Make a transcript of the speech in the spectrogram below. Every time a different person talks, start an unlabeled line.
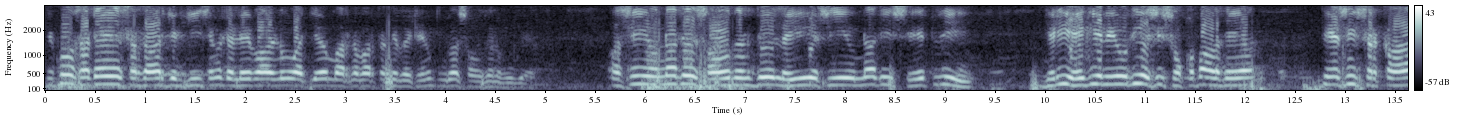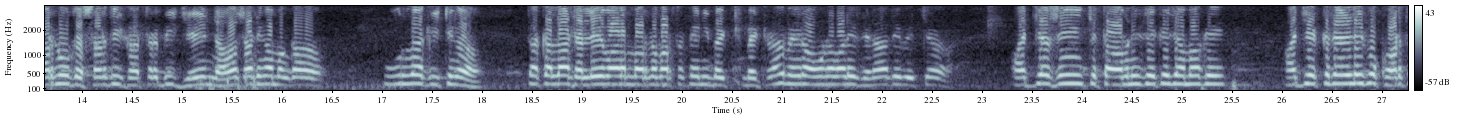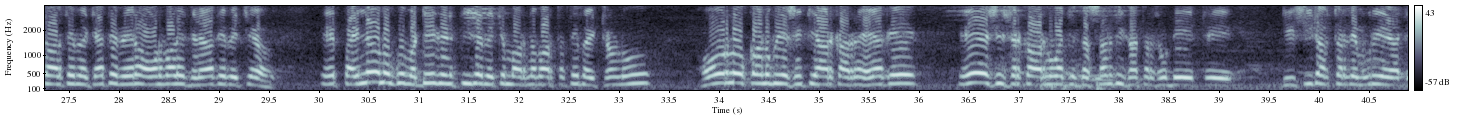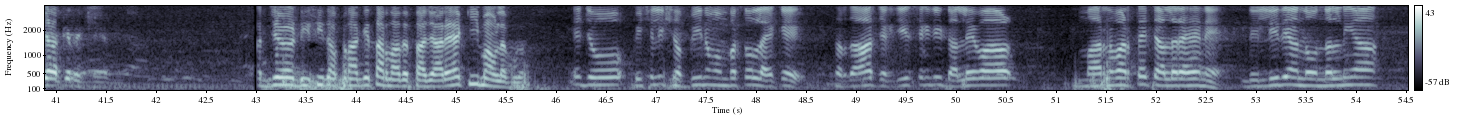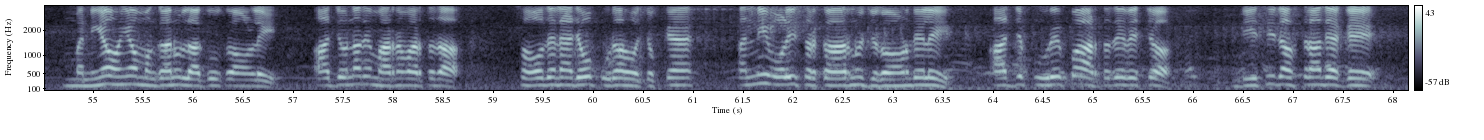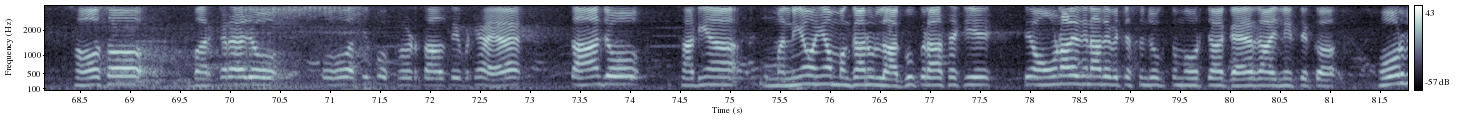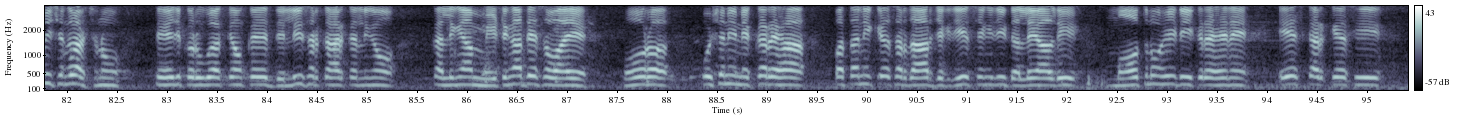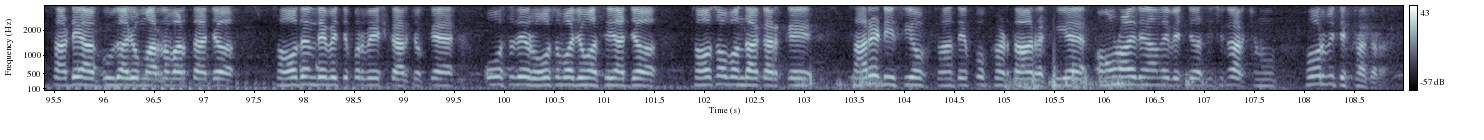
ਦੇਖੋ, ਸਾਡੇ ਸਰਦਾਰ ਜਗਜੀਤ ਸਿੰਘ ਡੱਲੇਵਾਲ ਨੂੰ ਅੱਜ ਮਰਨ ਵਰਤ ਤੇ ਬੈਠੇ ਨੂੰ ਪੂਰਾ 100 ਦਿਨ ਹੋ ਗਿਆ। ਅਸੀਂ ਉਹਨਾਂ ਦੇ 100 ਦਿਨ ਦੇ ਲਈ ਅਸੀਂ ਉਹਨਾਂ ਦੀ ਸਿਹਤ ਦੀ ਜਿਹੜੀ ਹੈਗੀ ਹੈ ਵੀ ਉਹਦੀ ਅਸੀਂ ਸੁੱਖ ਭਾਲਦੇ ਆ ਤੇ ਅਸੀਂ ਸਰਕਾਰ ਨੂੰ ਦੱਸਣ ਦੀ ਖਾਤਰ ਵੀ ਜੇ ਨਾ ਸਾਡੀਆਂ ਮੰਗਾਂ ਪੂਰੀਆਂ ਕੀਤੀਆਂ, ਤਾਂ ਕੱਲਾ ਡੱਲੇਵਾਲ ਮਰਨ ਵਰਤ ਤੇ ਨਹੀਂ ਬੈਠ- ਬੈਠਣਾ, ਫਿਰ ਆਉਣ ਵਾਲੇ ਦਿਨਾਂ ਦੇ ਵਿੱਚ ਅੱਜ ਅਸੀਂ ਚੇਤਾਵਨੀ ਦੇ ਕੇ ਜਾਵਾਂਗੇ। ਅੱਜ ਇੱਕ ਦਿਨ ਲਈ ਭੁੱਖ ਹੜਤਾਲ ਤੇ ਬੈਠਾ ਤੇ ਫਿਰ ਆਉਣ ਵਾਲੇ ਦਿਨਾਂ ਦੇ ਵਿੱਚ ਇਹ ਪਹਿਲਾਂ ਵਾਂਗੂ ਵੱਡੀ ਗਿਣਤੀ ਦੇ ਵਿੱਚ ਮਰਨ ਵਰਤ ਤੇ ਬੈਠਣ ਨੂੰ ਹੋਰ ਲੋਕਾਂ ਨੂੰ ਵੀ ਅਸੀਂ ਤਿਆਰ ਕਰ ਰਹੇ ਹਾਂ ਕਿ ਇਹ ਅਸੀਂ ਸਰਕਾਰ ਨੂੰ ਅੱਜ ਦੱਸਣ ਦੀ ਖਾਤਰ ਤੁਹਾਡੇ ਇੱਥੇ ਡੀਸੀ ਦਫ਼ਤਰ ਦੇ ਮੂਹਰੇ ਅੱਜ ਆ ਕੇ ਬੈਠੇ ਹਾਂ।
ਅੱਜ ਡੀਸੀ ਦਫ਼ਤਰ ਅੱਗੇ ਧਰਨਾ ਦਿੱਤਾ ਜਾ ਰਿਹਾ ਹੈ। ਕੀ ਮਾਮਲਾ ਪੂਰਾ?
ਇਹ ਜੋ ਪਿਛਲੀ 26 ਨਵੰਬਰ ਤੋਂ ਲੈ ਕੇ ਸਰਦਾਰ ਜਗਜੀਤ ਸਿੰਘ ਜੀ ਡੱਲੇਵਾਲ ਮਰਨ ਵਰਤੇ ਚੱਲ ਰਹੇ ਨੇ ਦਿੱਲੀ ਦੇ ਅੰਦੋਲਨ ਦੀਆਂ ਮੰਨੀਆਂ ਹੋਈਆਂ ਮੰਗਾਂ ਨੂੰ ਲਾਗੂ ਕਰਾਉਣ ਲਈ ਅੱਜ ਉਹਨਾਂ ਦੇ ਮਰਨ ਵਰਤ ਦਾ 100 ਦਿਨ ਹੈ ਜੋ ਪੂਰਾ ਹੋ ਚੁੱਕਾ ਹੈ। ਅੰਨੀ ਵੋਲੀ ਸਰਕਾਰ ਨੂੰ ਜਗਾਉਣ ਦੇ ਲਈ ਅੱਜ ਪੂਰੇ ਭਾਰਤ ਦੇ ਵਿੱਚ ਡੀਸੀ ਦਫ਼ਤਰਾਂ ਦੇ ਅੱਗੇ 100-100 ਵਰਕਰ ਹੈ ਜੋ ਉਹ ਅਸੀਂ ਭੁੱਖ ਹੜਤਾਲ ਤੇ ਬਿਠਾਇਆ ਹੈ। ਤਾਂ ਜੋ ਸਾਡੀਆਂ ਮੰਨੀਆਂ ਹੋਈਆਂ ਮੰਗਾਂ ਨੂੰ ਲਾਗੂ ਕਰਾ ਸਕੀਏ ਤੇ ਆਉਣ ਵਾਲੇ ਦਿਨਾਂ ਦੇ ਵਿੱਚ ਸੰਯੁਕਤ ਮੋਰਚਾ ਗੈਰ ਰਾਜਨੀਤਿਕ ਹੋਰ ਵੀ ਸੰਘਰਸ਼ ਨੂੰ ਤੇਜ਼ ਕਰੂਗਾ, ਕਿਉਂਕਿ ਦਿੱਲੀ ਸਰਕਾਰ ਕੱਲੀਆਂ ਕੱਲੀਆਂ ਮੀਟਿੰਗਾਂ ਤੇ ਸਵਾਏ ਹੋਰ ਕੁਝ ਨਹੀਂ ਨਿਕਲ ਰਿਹਾ। ਪਤਾ ਨਹੀਂ ਕਿ ਸਰਦਾਰ ਜਗਜੀਤ ਸਿੰਘ ਜੀ ਡੱਲੇਵਾਲ ਦੀ ਮੌਤ ਨੂੰ ਹੀ ਢੀਕ ਰਹੇ ਨੇ। ਇਸ ਕਰਕੇ ਅਸੀਂ ਸਾਡੇ ਆਗੂ ਦਾ ਜੋ ਮਰਨ ਵਰਤ ਅੱਜ 100 ਦਿਨ ਦੇ ਵਿੱਚ ਪ੍ਰਵੇਸ਼ ਕਰ ਚੁੱਕਿਆ ਹੈ, ਉਸ ਦੇ ਰੋਸ ਵਜੋਂ ਅਸੀਂ ਅੱਜ 100-100 ਬੰਦਾ ਕਰਕੇ ਸਾਰੇ ਡੀਸੀ ਅਫਸਰਾਂ ਤੇ ਭੁੱਖ ਹੜਤਾਲ ਰੱਖੀ ਹੈ। ਆਉਣ ਵਾਲੇ ਦਿਨਾਂ ਦੇ ਵਿੱਚ ਅਸੀਂ ਸੰਘਰਸ਼ ਨੂੰ ਹੋਰ ਵੀ ਤਿੱਖਾ ਕਰਾਂਗੇ।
